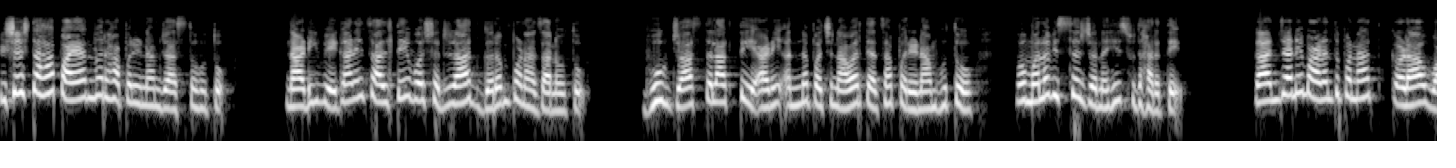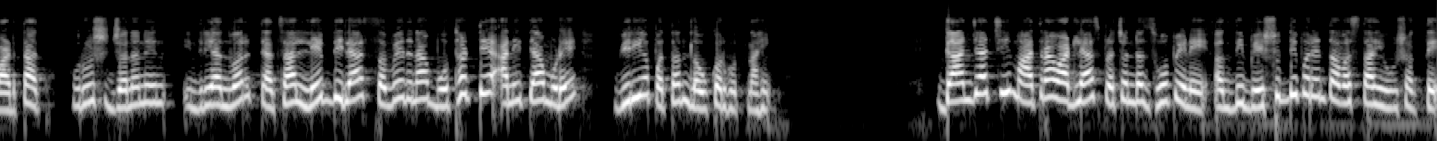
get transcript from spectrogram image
विशेषतः पायांवर हा परिणाम जास्त होतो. नाडी वेगाने चालते व शरीरात गरमपणा जाणवतो. भूक जास्त लागते आणि अन्नपचनावर त्याचा परिणाम होतो व मलविसर्जनही सुधारते. गांजाने बाळंतपणात कडा वाढतात. पुरुष जनन इंद्रियांवर त्याचा लेप दिल्यास संवेदना बोथटते आणि त्यामुळे वीर्यपतन लवकर होत नाही. गांजाची मात्रा वाढल्यास प्रचंड झोप येणे अगदी बेशुद्धीपर्यंत अवस्था येऊ शकते.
